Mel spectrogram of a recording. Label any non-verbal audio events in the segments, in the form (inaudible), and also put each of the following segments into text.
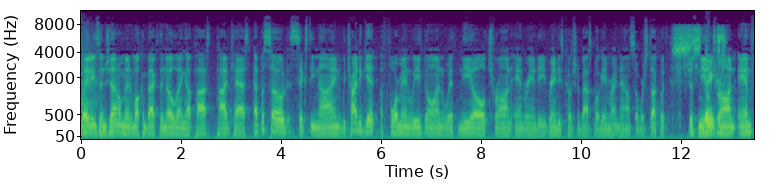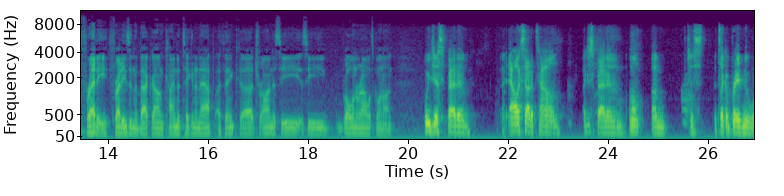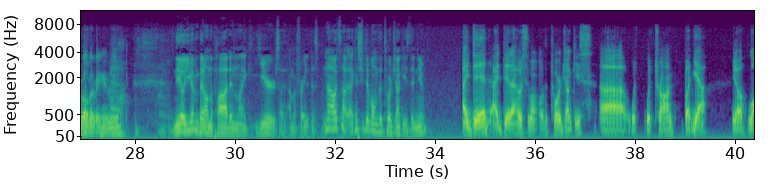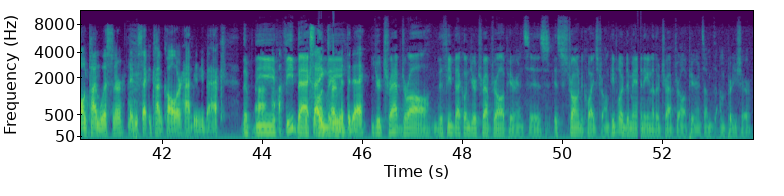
Ladies and gentlemen, welcome back to the No Laying Up podcast, episode 69. We tried to get a four man weave going with Neil, Tron, and Randy. Randy's coaching a basketball game right now, so we're stuck with just Neil, Stinks. Tron, and Freddie. Freddie's in the background, kind of taking a nap, I think. Uh, Tron, is he is he rolling around? What's going on? We just fed him. Alex out of town. I just fed him. I'm, I'm just. It's like a brave new world over here, man. Neil, you haven't been on the pod in like years, I, I'm afraid of this. But no, it's not. I guess you did one with the Tour Junkies, didn't you? I did. I did. I hosted one with the Tour Junkies uh, with with Tron. But yeah, you know, long time listener, maybe second time caller. Happy to be back. The the Uh, feedback Exciting on the tournament today. your trap draw, the feedback on your trap draw appearance is is strong to quite strong. People are demanding another trap draw appearance. I'm I'm pretty sure.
